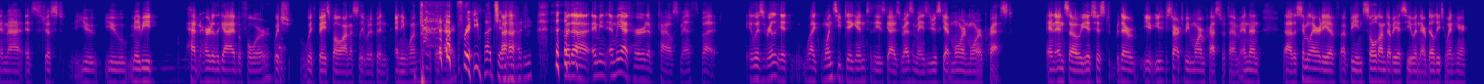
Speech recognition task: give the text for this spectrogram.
in that it's just you you maybe hadn't heard of the guy before, which with baseball honestly would have been anyone. Pretty much uh, anybody. Uh, but uh, I mean, and we had heard of Kyle Smith, but it was really it like once you dig into these guys' resumes, you just get more and more impressed. And and so it's just there you, you start to be more impressed with them. And then uh, the similarity of, of being sold on WSU and their ability to win here.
